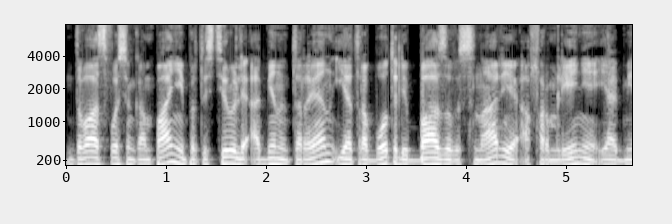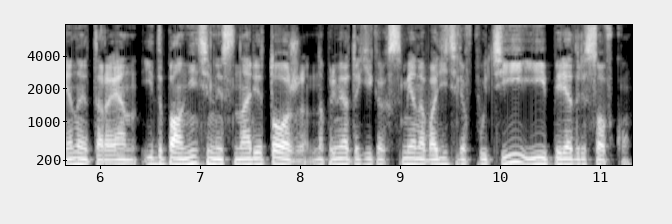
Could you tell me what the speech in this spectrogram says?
28 компаний протестировали обмен ТРН и отработали базовые сценарии оформления и обмена ТРН и дополнительные сценарии тоже, например, такие как смена водителя в пути и переадресовку.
